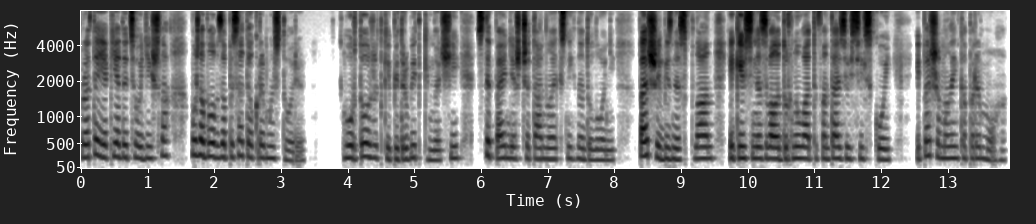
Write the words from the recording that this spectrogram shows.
Про те, як я до цього дійшла, можна було б записати окрему історію. Гуртожитки, підробітки вночі, стипендія, що танула, як сніг на долоні, перший бізнес-план, який всі називали дурнувату фантазію сільської, і перша маленька перемога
